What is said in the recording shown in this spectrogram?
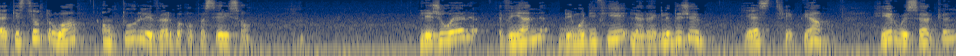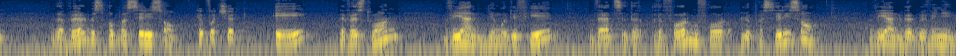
Euh, question 3. Entoure les verbes au passé récent. Les joueurs viennent de modifier les règles du jeu. Yes, très bien. Here we circle the verbs au passé récent. If we check A, the first one, vient de modifier, that's the, the form for le passé récent. Vient, verbe venir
